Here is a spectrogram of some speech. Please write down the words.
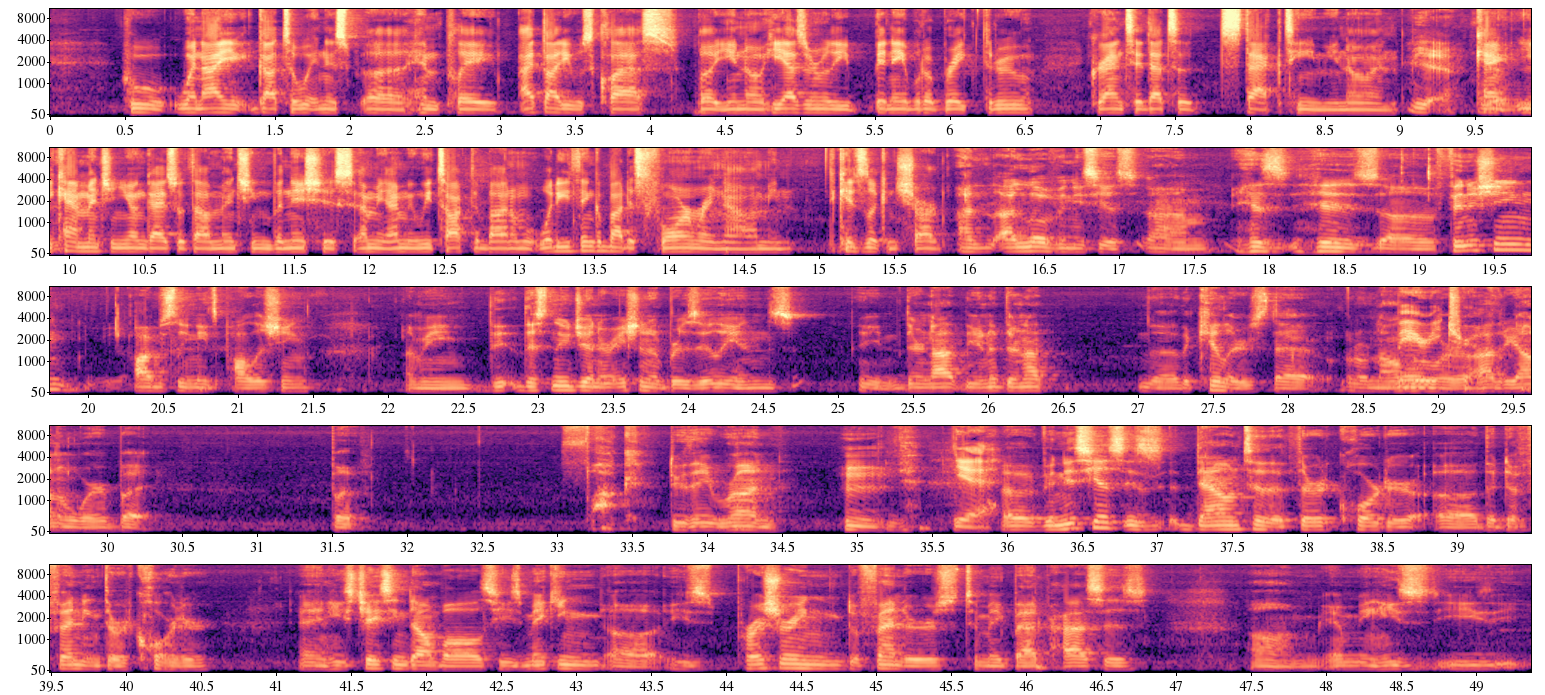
who when I got to witness uh, him play, I thought he was class, but you know he hasn't really been able to break through. Granted, that's a stacked team, you know, and yeah, can't yeah, yeah. you can't mention young guys without mentioning Vinicius. I mean, I mean, we talked about him. What do you think about his form right now? I mean, the kid's looking sharp. I, I love Vinicius. Um, his his uh, finishing obviously needs polishing. I mean, th- this new generation of Brazilians, they're not you know they're not the the killers that Ronaldo Very or true. Adriano were, but but fuck, do they run? Hmm. Yeah. Uh, Vinicius is down to the third quarter, uh, the defending third quarter, and he's chasing down balls. He's making uh, he's pressuring defenders to make bad passes. Um, I mean, he's he,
